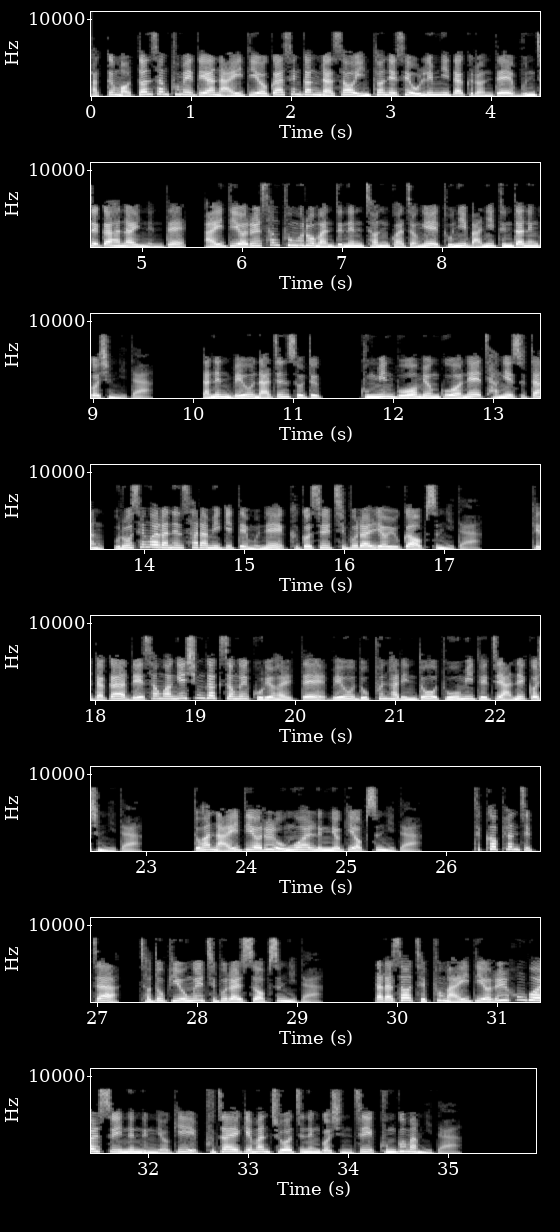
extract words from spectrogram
가끔 어떤 상품에 대한 아이디어가 생각나서 인터넷에 올립니다. 그런데 문제가 하나 있는데 아이디어를 상품으로 만드는 전 과정에 돈이 많이 든다는 것입니다. 나는 매우 낮은 소득, 국민보험연구원의 장애수당으로 생활하는 사람이기 때문에 그것을 지불할 여유가 없습니다. 게다가 내 상황의 심각성을 고려할 때 매우 높은 할인도 도움이 되지 않을 것입니다. 또한 아이디어를 옹호할 능력이 없습니다. 특허 편집자, 저도 비용을 지불할 수 없습니다. 따라서 제품 아이디어를 홍보할 수 있는 능력이 부자에게만 주어지는 것인지 궁금합니다.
